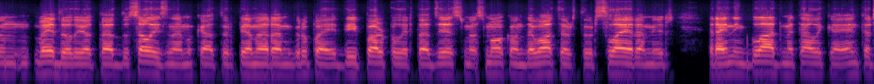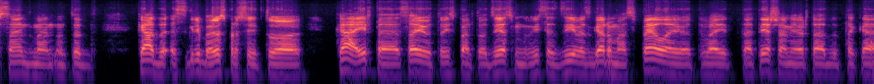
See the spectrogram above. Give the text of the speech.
un veidojot tādu salīdzinājumu, kā tur, piemēram, grupai Deep Purple ir tā dziesma Smoke on the Water, tur Slayeram ir uh, Raining Blood, Metallica, Enter Sandman. Un tad, kāda es gribēju uzprasīt to, kā ir tā sajūta vispār to dziesmu visas dzīves garumā spēlējot, vai tā tiešām jau ir tāda tā kā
